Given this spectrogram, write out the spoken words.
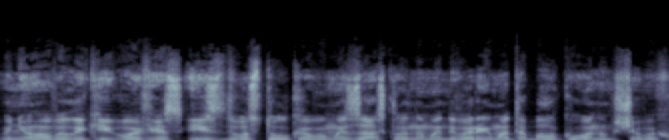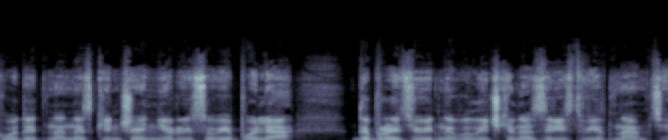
У нього великий офіс із двостулковими заскленими дверима та балконом, що виходить на нескінченні рисові поля, де працюють невеличкі на зріст в'єтнамці.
